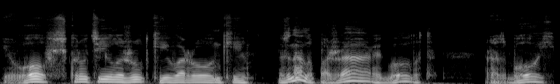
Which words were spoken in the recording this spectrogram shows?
и вовсе крутила жуткие воронки. Знала пожары, голод, разбой.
